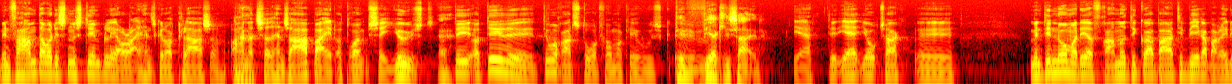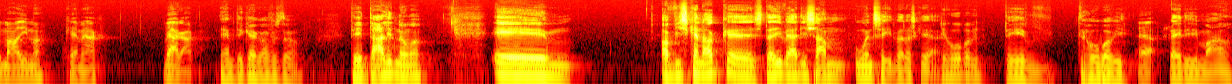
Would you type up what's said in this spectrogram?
Men for ham, der var det sådan en stempel af, alright, han skal nok klare sig, og han har taget hans arbejde og drøm seriøst. Ja. Og, det, og det, øh, det var ret stort for mig, kan jeg huske. Det er Øhm, virkelig sejt. Ja, det, ja jo tak. Øh, men det nummer der fremmed, det gør bare, det virker bare rigtig meget i mig, kan jeg mærke. Hver gang. Jamen, det kan jeg godt forstå. Det er et dejligt nummer. Øhm, og vi skal nok øh, stadig være de samme, uanset hvad der sker. Det håber vi. Det, det håber vi Ja. rigtig meget.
